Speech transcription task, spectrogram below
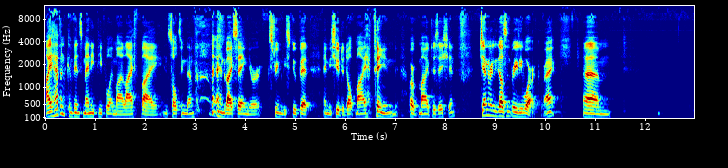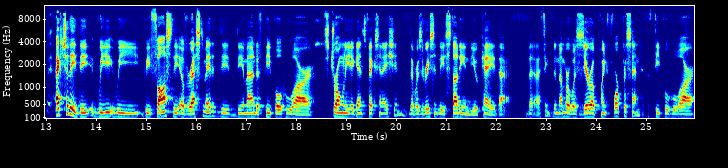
I haven't convinced many people in my life by insulting them and by saying you're extremely stupid and you should adopt my opinion or my position. Generally, doesn't really work, right? Um, actually, the, we, we, we vastly overestimated the, the amount of people who are strongly against vaccination. There was recently a study in the UK that, that I think the number was 0.4% of people who are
